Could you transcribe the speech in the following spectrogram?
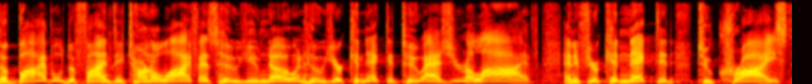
The Bible defines eternal life as who you know and who you're connected to as you're alive. And if you're connected to Christ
